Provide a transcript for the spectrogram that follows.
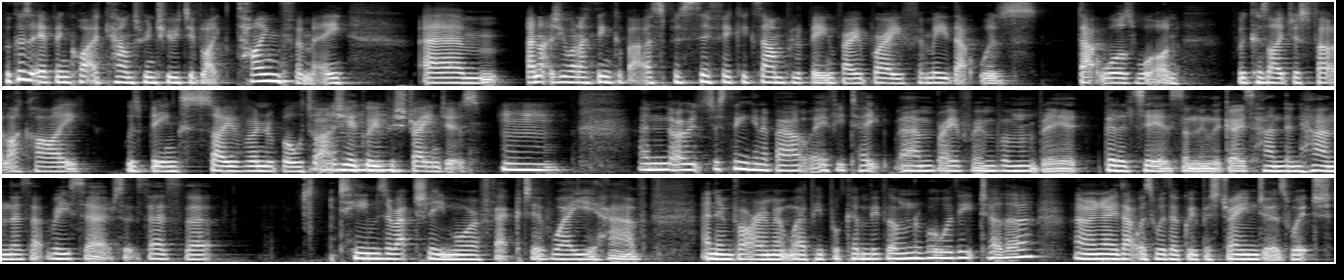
because it had been quite a counterintuitive like time for me. Um, and actually, when I think about a specific example of being very brave, for me that was that was one because I just felt like I was being so vulnerable to actually a group of strangers. And I was just thinking about if you take um, bravery and vulnerability as something that goes hand in hand, there's that research that says that teams are actually more effective where you have an environment where people can be vulnerable with each other. And I know that was with a group of strangers, which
